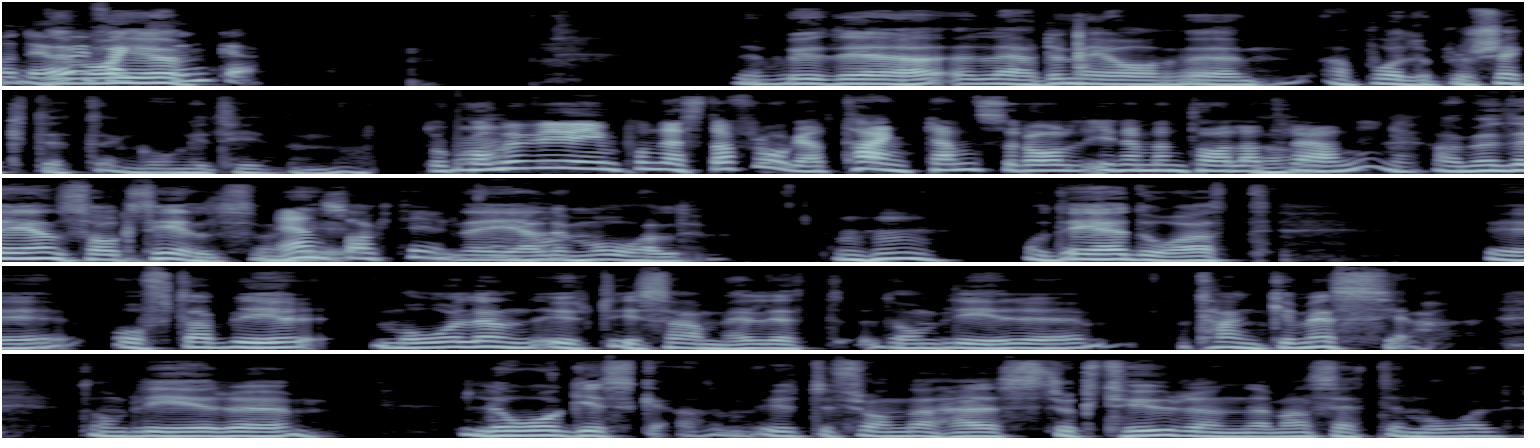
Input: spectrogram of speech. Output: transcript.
Och det, har ju var faktiskt funkat. Det var ju det jag lärde mig av eh, Apollo-projektet en gång i tiden. Då Mm. kommer vi in på nästa fråga, tankens roll i den mentala Ja. träningen. Ja, men det är en sak till som En vi- sak till. när det gäller mål. Mhm. Och det är då att eh, ofta blir målen ute i samhället, de blir eh, tankemässiga. De blir eh, logiska utifrån den här strukturen när man sätter mål.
